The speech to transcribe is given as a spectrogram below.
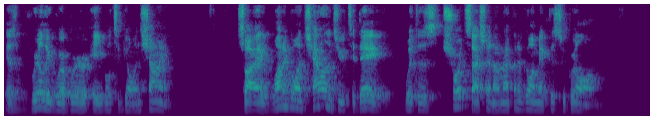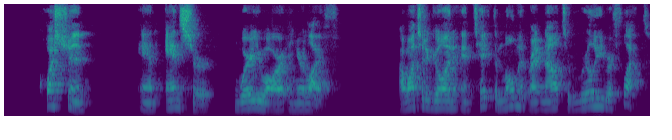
is really where we're able to go and shine. So I want to go and challenge you today with this short session. I'm not going to go and make this super long. Question and answer where you are in your life. I want you to go in and take the moment right now to really reflect.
